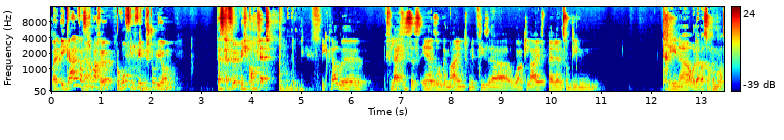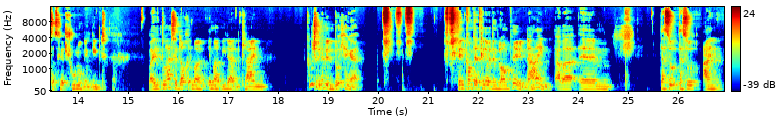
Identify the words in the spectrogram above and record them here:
Weil egal was ja. ich mache, beruflich wie im Studium, das erfüllt mich komplett. Ich glaube, vielleicht ist das eher so gemeint mit dieser Work-Life-Balance und den Trainer oder was auch immer, was es für Schulungen gibt. Weil du hast ja doch immer, immer wieder einen kleinen, komm schon, wir haben wieder einen Durchhänger. Dann kommt der Trainer mit den blauen Pillen. Nein, aber ähm, dass du, dass du ein,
